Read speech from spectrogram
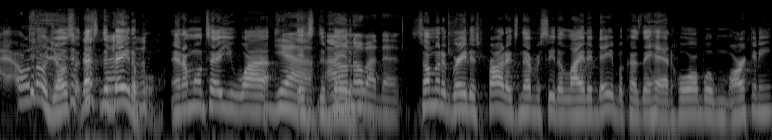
I don't know, Joseph. That's debatable, and I'm gonna tell you why. Yeah, it's I debatable. don't know about that. Some of the greatest products never see the light of day because they had horrible marketing.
